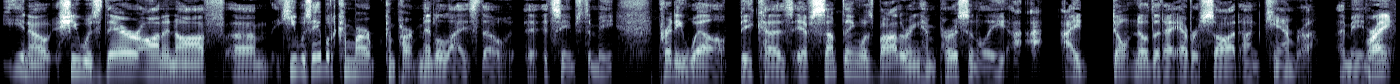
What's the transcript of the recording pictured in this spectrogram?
you know, she was there on and off. Um, he was able to compartmentalize, though, it seems to me, pretty well, because if something was bothering him personally, I, I don't know that I ever saw it on camera. I mean, Right.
